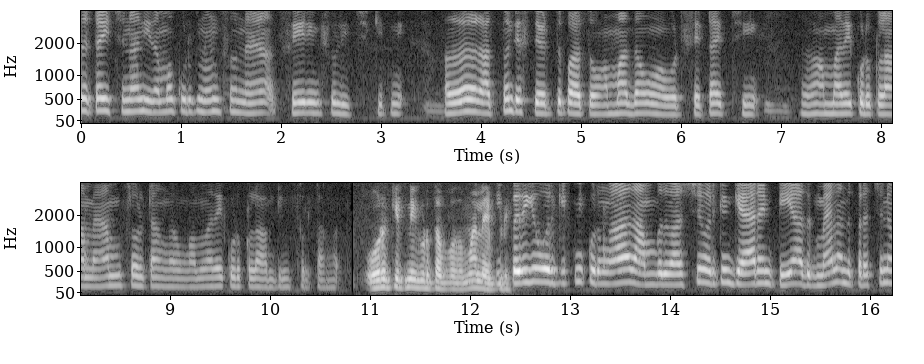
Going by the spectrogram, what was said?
செட் ஆயிடுச்சுன்னா நீ தான் கொடுக்கணும்னு சொன்னேன். சரின்னு சொல்லிடுச்சு கிட்னி அதோட ரத்தம் டெஸ்ட் எடுத்து பார்த்தோம். அம்மா தான் ஒரு செட் ஆயிடுச்சு. அம்மாதே கொடுக்கலாம் மேம் சொல்லிட்டாங்க. உங்க அம்மாதே கொடுக்கலாம் அப்படின்னு சொல்லிட்டாங்க. ஒரு கிட்னி கொடுத்தா போதுமா? இல்லை இப்போதைக்கு ஒரு கிட்னி கொடுங்க. அது ஐம்பது வருஷம் வரைக்கும் கேரண்டி அதுக்கு மேலே அந்த பிரச்சனை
